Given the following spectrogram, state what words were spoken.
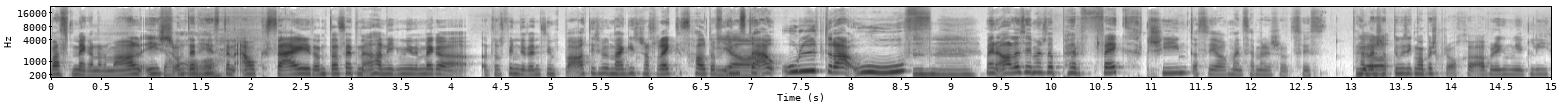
Was mega normal ist. Ja. Und dann hast du dann auch gesagt, und das hat, habe ich irgendwie mega, das finde ich dann sympathisch, weil manchmal regt es halt auf Ja. Insta auch ultra auf, Mhm. wenn alles immer so perfekt scheint. Also ja, ich meine, das haben wir ja schon, das haben wir Ja. schon tausendmal besprochen, aber irgendwie gleich.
